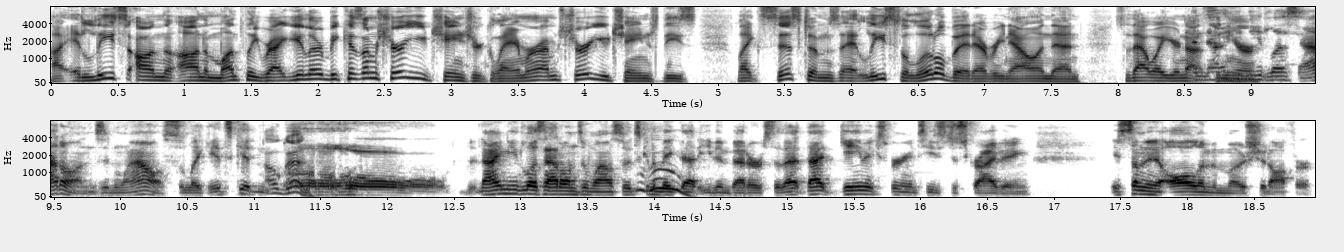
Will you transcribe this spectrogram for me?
uh, at least on the on a monthly regular because I'm sure you change your glamour. I'm sure you change these like systems at least a little bit every now and then. So that way you're not and now sitting you here. need less add-ons in WoW. So like it's getting Oh, good. Oh, now I need less add-ons in WoW, so it's going to make that even better. So that that game experience he's describing is something that all MMOs should offer.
